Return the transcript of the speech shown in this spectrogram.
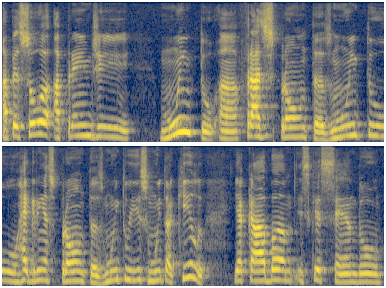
a pessoa aprende muito uh, frases prontas, muito regrinhas prontas, muito isso, muito aquilo, e acaba esquecendo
